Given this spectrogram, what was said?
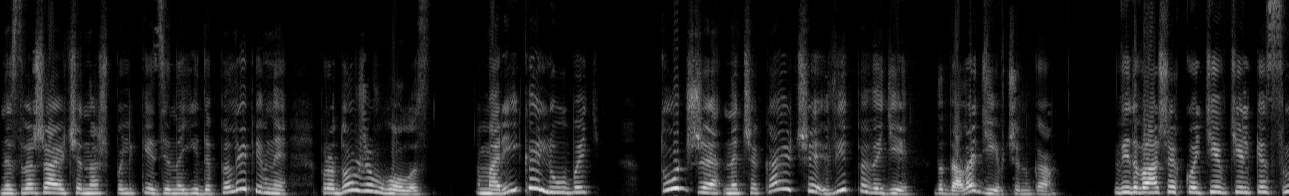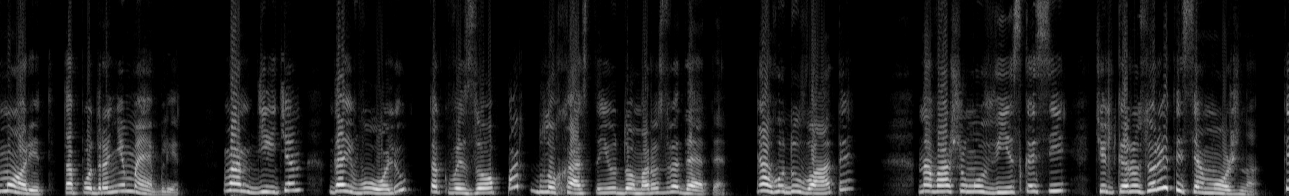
Незважаючи на шпильки Зінаїди Пилипівни, продовжив голос. Марійка любить. Тут же, не чекаючи відповіді, додала дівчинка. Від ваших котів тільки сморід та подрані меблі. Вам, дітям, дай волю, так ви зоопарк блохастий удома розведете, а годувати? На вашому віскасі тільки розоритися можна. Ти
